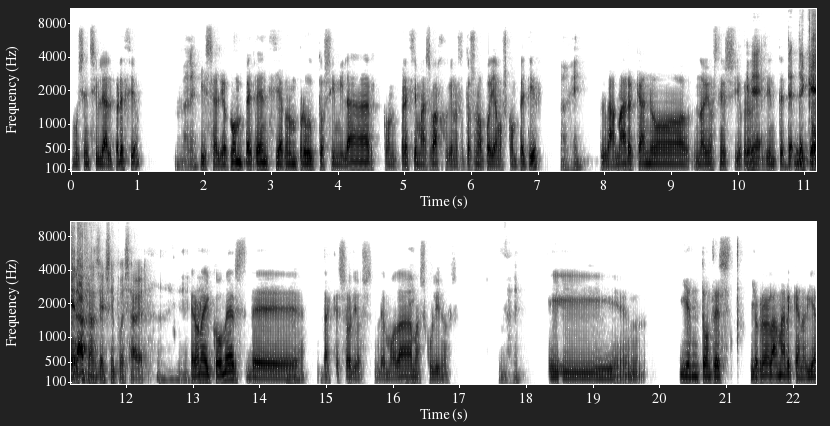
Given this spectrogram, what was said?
muy sensible al precio. Vale. Y salió competencia con un producto similar, con precio más bajo que nosotros no podíamos competir. Okay. La marca no, no habíamos tenido, yo creo, ¿De, suficiente de, de qué era, Francesc? Se puede saber. Era un e-commerce de, de, accesorios, de moda masculinos. Vale. Y, y entonces, yo creo que la marca no, había,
